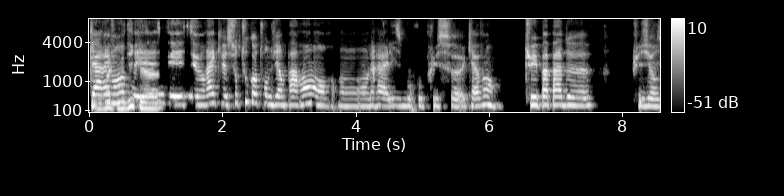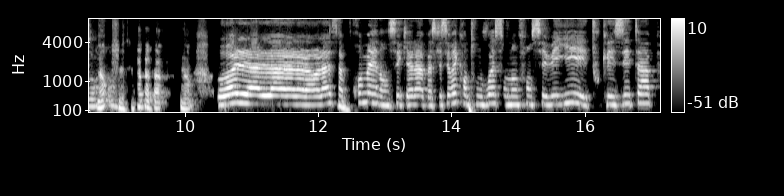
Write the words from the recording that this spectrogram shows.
Carrément, c'est que vrai que surtout quand on devient parent, on, on- on le réalise beaucoup plus qu'avant. Tu es papa de plusieurs enfants. non, je ne suis pas papa. Non. Oh là là là là, là, ça Mmh. promet dans ces cas-là, parce que c'est vrai quand on voit son enfant s'éveiller et toutes les étapes,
